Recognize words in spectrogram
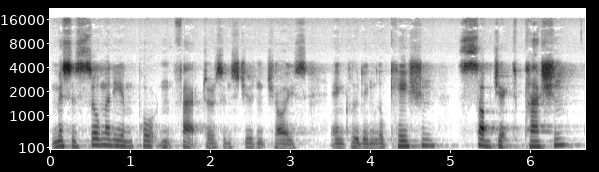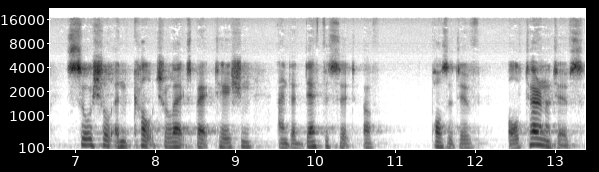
misses so many important factors in student choice, including location, subject passion, social and cultural expectation, and a deficit of positive alternatives.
